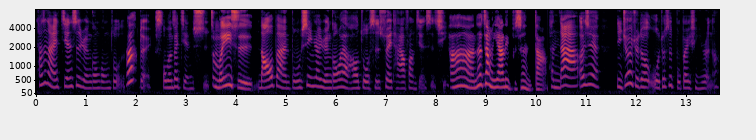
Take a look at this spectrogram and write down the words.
他是拿来监视员工工作的啊。对，我们被监视。什么意思老板不信任员工会好好做事，所以他要放监视器，啊？那这样压力不是很大？很大啊。而且你就会觉得我就是不被信任啊，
